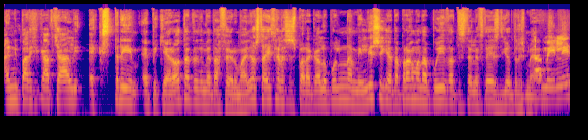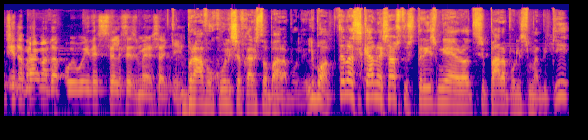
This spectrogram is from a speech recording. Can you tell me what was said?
αν υπάρχει κάποια άλλη extreme επικαιρότητα, θα τη μεταφέρουμε. Αλλιώς θα ήθελα, σας παρακαλώ πολύ, να μιλήσω για τα πράγματα που είδα τις τελευταίες δύο-τρεις μέρες. Θα μιλήσεις για τα πράγματα που είδες τις τελευταίες μέρες εκεί. Μπράβο, Κούλη, σε ευχαριστώ πάρα πολύ. Λοιπόν, θέλω να σας κάνω εσάς τους τρεις μια ερώτηση πάρα πολύ σημαντική.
